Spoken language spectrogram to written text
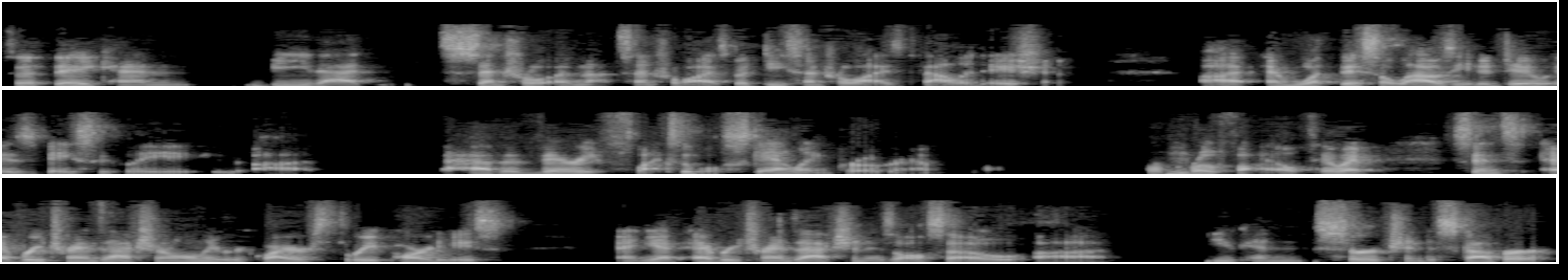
so that they can be that central and uh, not centralized, but decentralized validation. Uh, and what this allows you to do is basically uh, have a very flexible scaling program or hmm. profile to it, since every transaction only requires three parties and yet every transaction is also uh, you can search and discover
